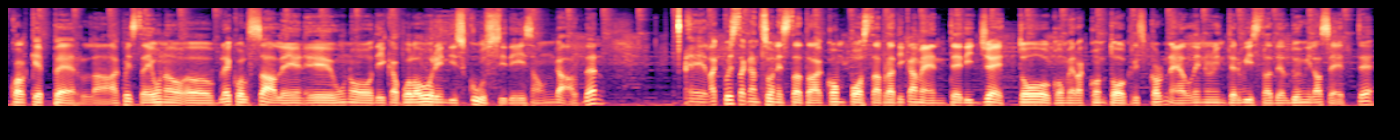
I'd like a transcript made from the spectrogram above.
qualche perla. Questa è uno, uh, Black Hole Sale è uno dei capolavori indiscussi dei Soundgarden. Eh, la, questa canzone è stata composta praticamente di getto, come raccontò Chris Cornell in un'intervista del 2007.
